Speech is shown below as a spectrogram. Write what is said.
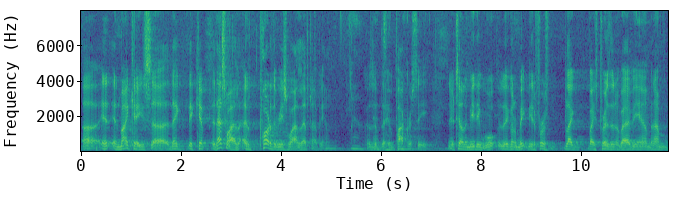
Uh, in, in my case, uh, they, they kept, that's why, I, uh, part of the reason why I left IBM, because of the hypocrisy. They're telling me they won't, they're going to make me the first black vice president of IBM, and I'm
